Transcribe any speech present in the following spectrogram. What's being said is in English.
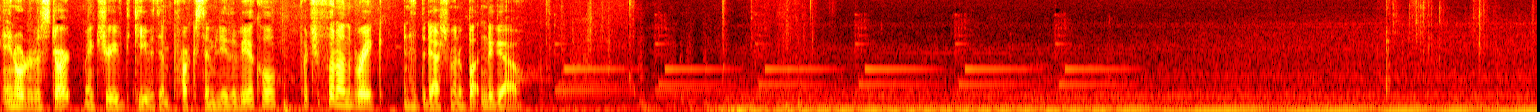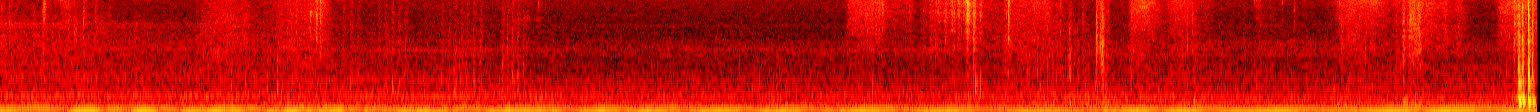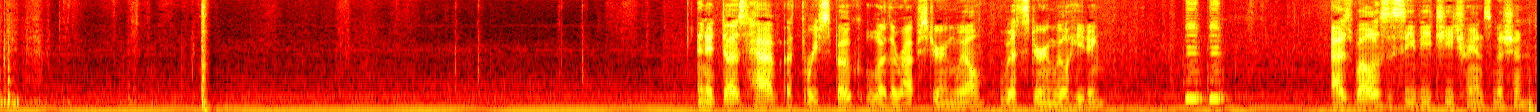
In order to start, make sure you have the key within proximity of the vehicle, put your foot on the brake, and hit the dash button to go. And it does have a three spoke leather wrap steering wheel with steering wheel heating, as well as the CVT transmission.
